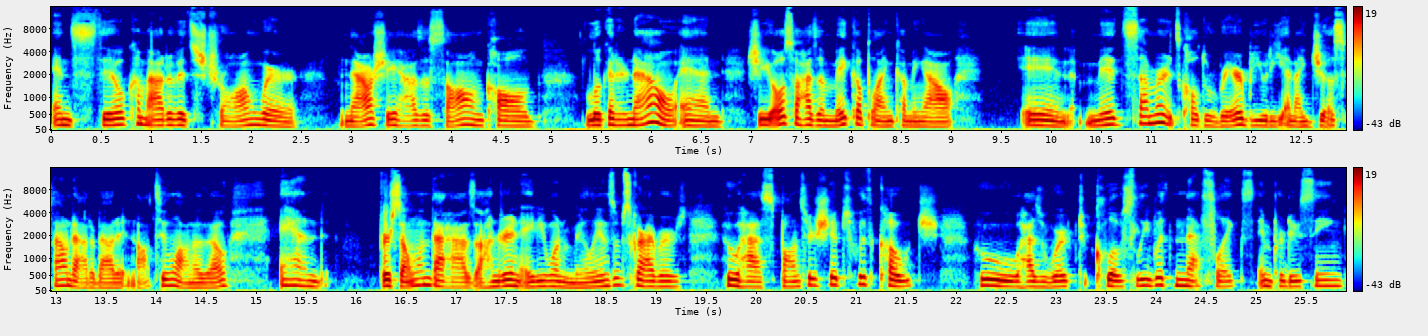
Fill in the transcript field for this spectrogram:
and still come out of it strong, where now she has a song called Look at Her Now, and she also has a makeup line coming out in midsummer. It's called Rare Beauty, and I just found out about it not too long ago. And for someone that has 181 million subscribers, who has sponsorships with Coach, who has worked closely with Netflix in producing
